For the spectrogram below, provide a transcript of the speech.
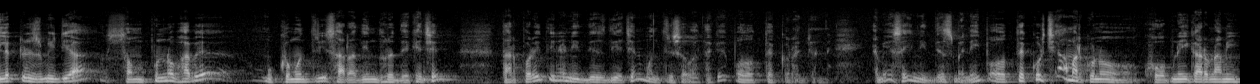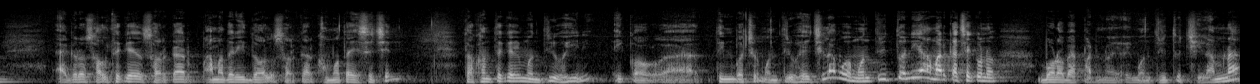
ইলেকট্রনিক্স মিডিয়া সম্পূর্ণভাবে মুখ্যমন্ত্রী সারাদিন ধরে দেখেছেন। তারপরেই তিনি নির্দেশ দিয়েছেন মন্ত্রিসভা থেকে পদত্যাগ করার জন্য। আমি সেই নির্দেশ মেনেই পদত্যাগ করছি। আমার কোনো ক্ষোভ নেই, কারণ আমি এগারো সাল থেকে সরকার, আমাদের এই দল, সরকার ক্ষমতায় এসেছেন তখন থেকে আমি মন্ত্রী হইনি। এই তিন বছর মন্ত্রী হয়েছিলাম। ও মন্ত্রিত্ব নিয়ে আমার কাছে কোনো বড় ব্যাপার নয়। ওই মন্ত্রিত্ব ছিলাম না।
